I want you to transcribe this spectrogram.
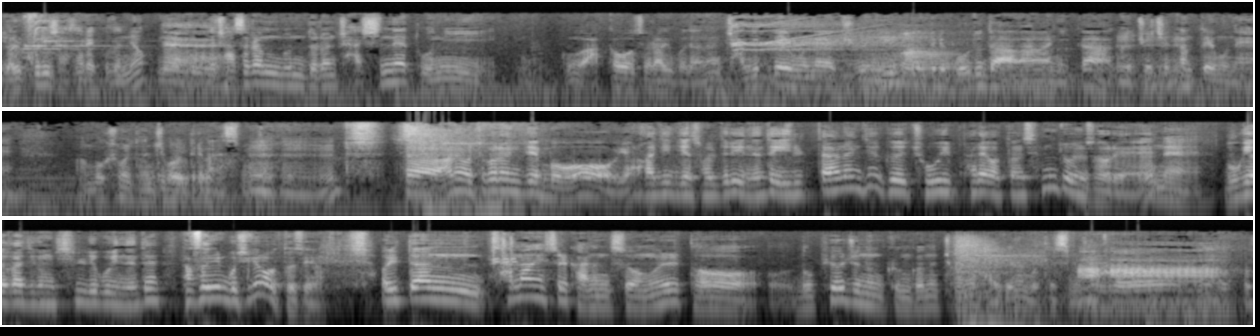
열 분이 자살했거든요. 네. 근데 자살한 분들은 자신의 돈이 그 아까워서라기보다는 자기 때문에 주변 이웃들이 모두 다 망하니까 그 죄책감 때문에 어, 목숨을 던진 분들이 많습니다. 음. 자, 안에 어쨌거나 이제 뭐 여러 가지 이제 설들이 있는데 일단은 이제 그 조이팔의 어떤 생존설에 네. 무게가 지금 실리고 있는데 박사님 보시기엔 어떠세요? 어, 일단 사망했을 가능성을 더 높여주는 근거는 전혀 발견을 못했습니다. 아하. 네.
